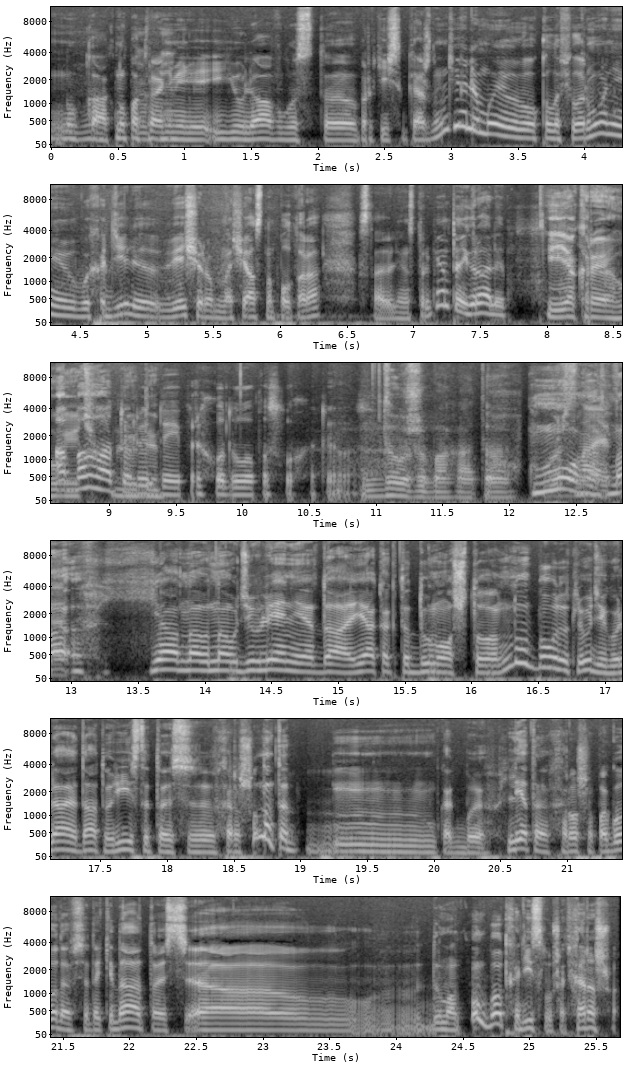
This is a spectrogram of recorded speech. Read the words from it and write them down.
ну mm-hmm. как, ну, по крайней mm-hmm. мере, июль-август, э, практически каждую неделю мы около филармонии выходили вечером на час, на полтора, ставили инструменты, играли. І як реагують А багато люди? людей приходило послухати вас? Дуже багато. Много. знаєте. На, я на, на удивление, да, я как-то думал, что, ну, будут люди гуляют, да, туристы, то есть э, хорошо, ну, это как бы лето, хорошая погода все-таки, да, то есть э, думал, ну, будут ходить слушать, хорошо.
